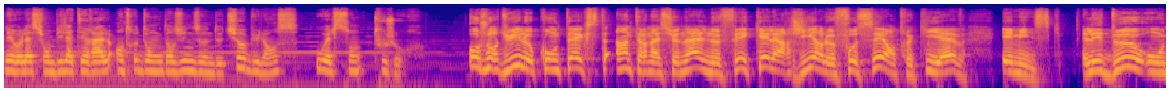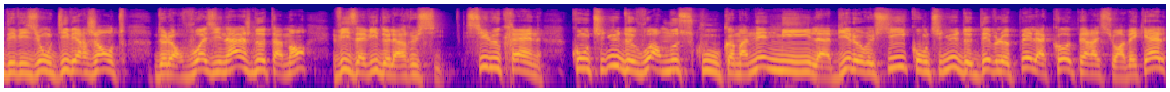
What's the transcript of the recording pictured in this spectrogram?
Les relations bilatérales entrent donc dans une zone de turbulence où elles sont toujours. Aujourd'hui, le contexte international ne fait qu'élargir le fossé entre Kiev et Minsk. Les deux ont des visions divergentes de leur voisinage, notamment vis-à-vis de la Russie. Si l'Ukraine continue de voir Moscou comme un ennemi, la Biélorussie continue de développer la coopération avec elle,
